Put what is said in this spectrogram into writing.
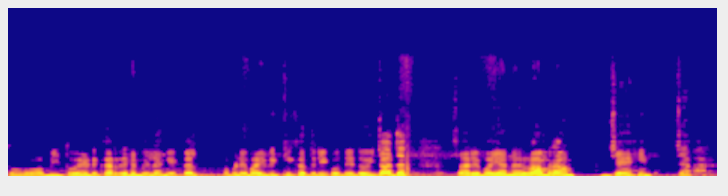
तो अभी तो एंड कर रहे हैं, मिलेंगे कल। अपने भाई विक्की खत्री को दे दो इजाज़त। सारे भाइयों ने राम राम। जय हिंद, जय भारत।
